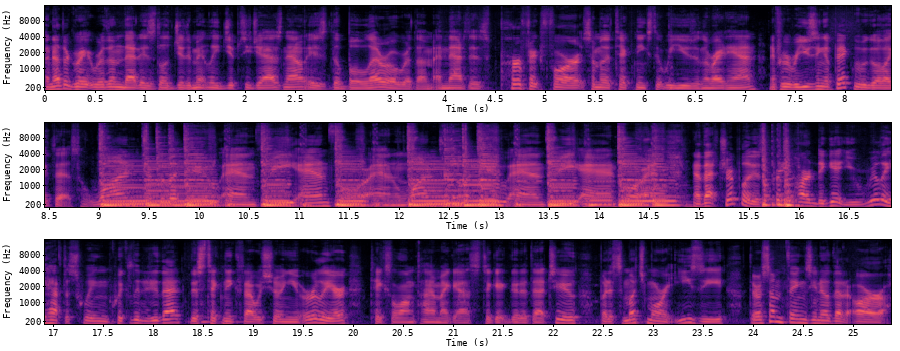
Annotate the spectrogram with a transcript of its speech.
Another great rhythm that is legitimately gypsy jazz now is the bolero rhythm, and that is perfect for some of the techniques that we use in the right hand. if we were using a pick, we would go like this. One, triplet, two, and three, and four, and one, triplet, two, and three, and and... Now that triplet is pretty hard to get. You really have to swing quickly to do that. This technique that I was showing you earlier takes a long time, I guess, to get good at that too, but it's much more easy. There are some things, you know, that are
